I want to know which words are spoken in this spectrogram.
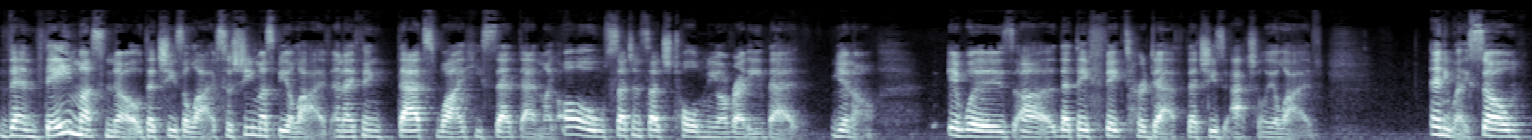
then they must know that she's alive. So she must be alive. And I think that's why he said that. And like, oh, such and such told me already that, you know, it was uh, that they faked her death, that she's actually alive. Anyway, so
